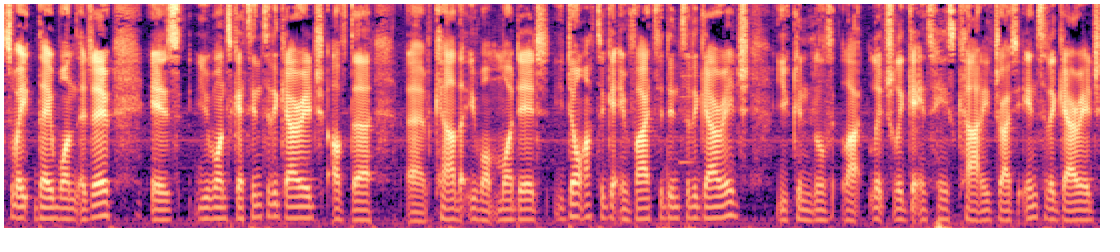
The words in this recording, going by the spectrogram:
So what they want to do is you want to get into the garage of the uh, car that you want modded. You don't have to get invited into the garage. You can like literally get into his car and he drives it into the garage.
